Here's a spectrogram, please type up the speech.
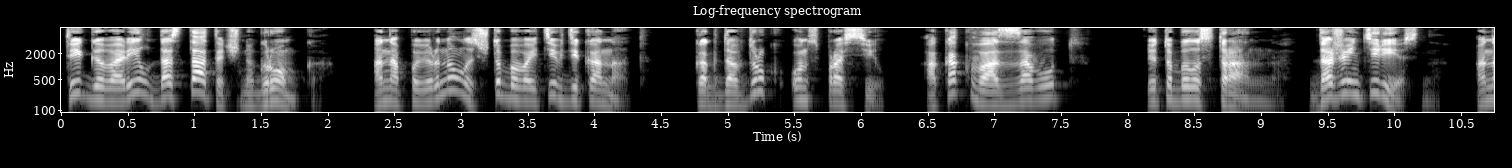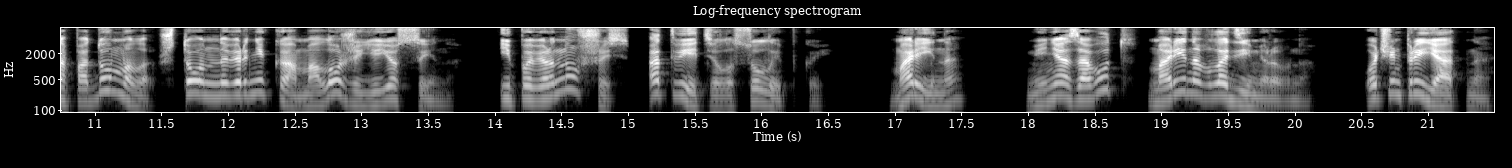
«Ты говорил достаточно громко». Она повернулась, чтобы войти в деканат, когда вдруг он спросил, «А как вас зовут?» Это было странно, даже интересно. Она подумала, что он наверняка моложе ее сына. И, повернувшись, ответила с улыбкой. «Марина. Меня зовут Марина Владимировна. Очень приятно».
